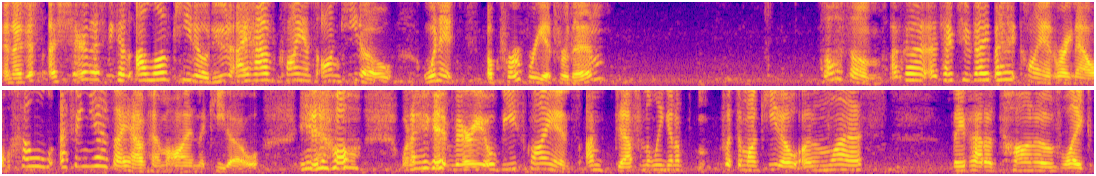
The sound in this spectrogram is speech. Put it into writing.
And I just I share this because I love keto, dude. I have clients on keto when it's appropriate for them. It's awesome. I've got a type 2 diabetic client right now. Hell effing yes, I have him on the keto. You know, when I get very obese clients, I'm definitely going to put them on keto unless they've had a ton of like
